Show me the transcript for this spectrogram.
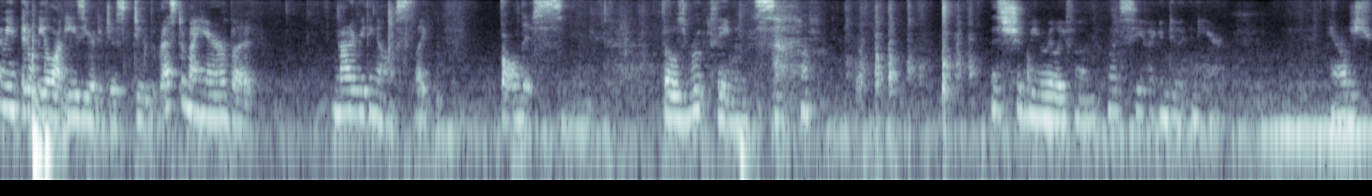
I mean, it'll be a lot easier to just do the rest of my hair, but not everything else. Like all this. Mm-hmm. Those root things. this should be really fun. Let's see if I can do it in here. Here, I'll just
